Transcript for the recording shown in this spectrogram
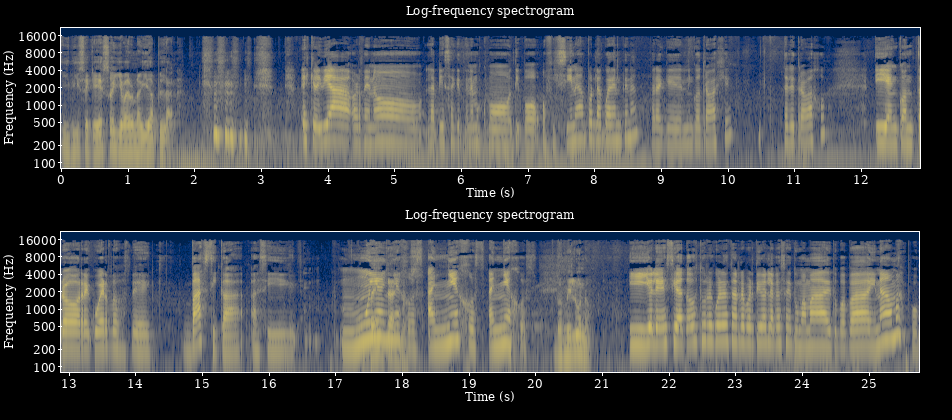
Y dice que eso es llevar una vida plana. Es que hoy día ordenó la pieza que tenemos como tipo oficina por la cuarentena para que el Nico trabaje, teletrabajo, y encontró recuerdos de básica, así muy 20 añejos, añejos, añejos. 2001. Y yo le decía, todos tus recuerdos están repartidos en la casa de tu mamá, de tu papá y nada más, po.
